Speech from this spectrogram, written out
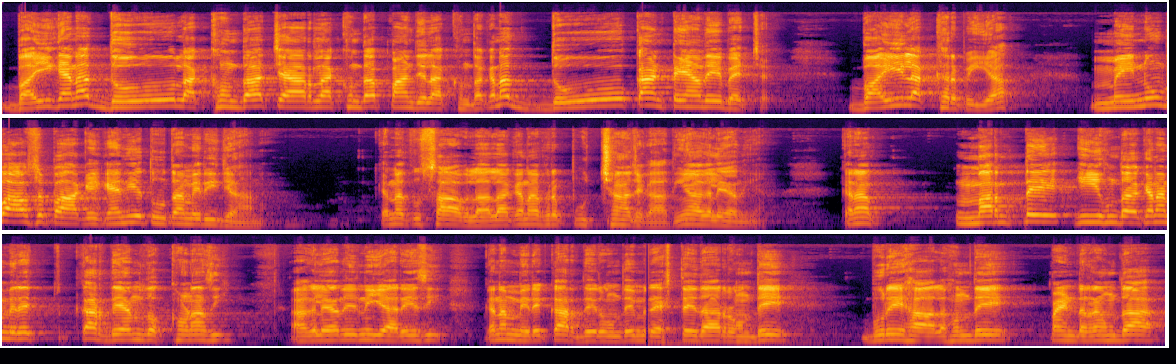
ਬਾਈ ਕਹਿੰਦਾ 2 ਲੱਖ ਹੁੰਦਾ 4 ਲੱਖ ਹੁੰਦਾ 5 ਲੱਖ ਹੁੰਦਾ ਕਹਿੰਦਾ 2 ਘੰਟਿਆਂ ਦੇ ਵਿੱਚ 22 ਲੱਖ ਰੁਪਈਆ ਮੈਨੂੰ ਵਾਪਸ ਪਾ ਕੇ ਕਹਿੰਦੀ ਹੈ, ਤੂੰ ਤਾਂ ਮੇਰੀ ਜਾਨ ਕਹਿੰਦਾ ਤੂੰ ਹਿਸਾਬ ਲਾ ਲਾ। ਕਹਿੰਦਾ ਫਿਰ ਪੁੱਛਾਂ ਚਗਾਤੀਆਂ ਅਗਲਿਆਂ ਦੀਆਂ। ਕਹਿੰਦਾ ਮਰਨ ਤੇ ਕੀ ਹੁੰਦਾ? ਕਹਿੰਦਾ ਮੇਰੇ ਘਰਦਿਆਂ ਨੂੰ ਦੁੱਖ ਹੋਣਾ ਸੀ ਅਗਲਿਆਂ ਦੇ ਨਜ਼ਾਰੇ ਸੀ। ਕਹਿੰਦਾ ਮੇਰੇ ਘਰ ਦੇ ਰੋਂਦੇ ਮੇਰੇ ਰਿਸ਼ਤੇਦਾਰ ਰੋਂਦੇ ਬੁਰੇ ਹਾਲ ਹੁੰਦੇ, ਪਿੰਡ ਰੋਂਦਾ,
